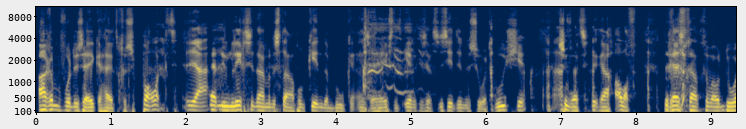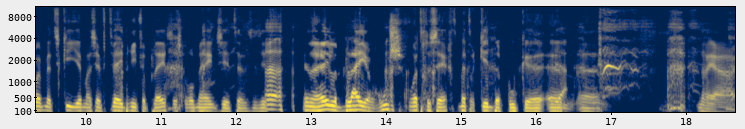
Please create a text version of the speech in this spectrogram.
arm voor de zekerheid gespalkt. Ja, En nu ligt ze daar met een stapel kinderboeken. En ze heeft het eerlijk gezegd, ze zit in een soort roesje. Ze wordt ja, half. De rest gaat gewoon door met skiën. Maar ze heeft twee, drie verpleegsters eromheen zitten. Ze zit in een hele blije roes, wordt gezegd. Met haar kinderboeken. En, eh, Nou ja,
